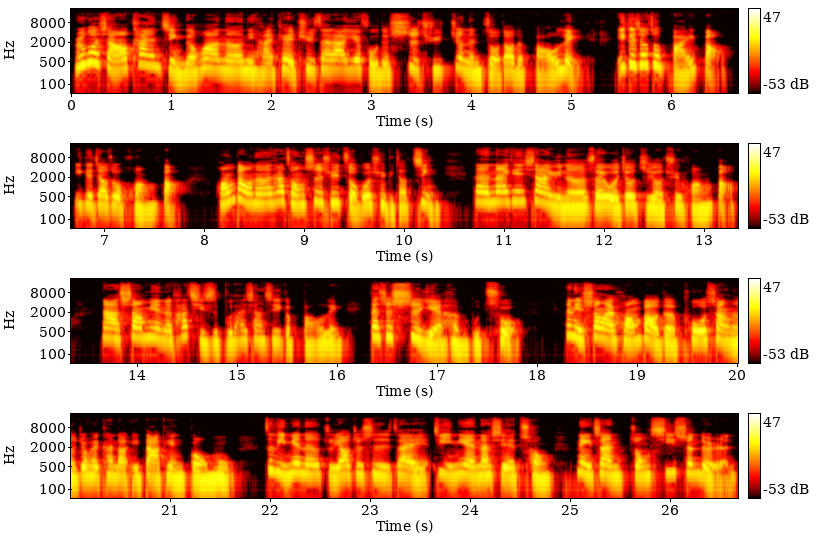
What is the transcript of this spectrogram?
如果想要看景的话呢，你还可以去塞拉耶夫的市区就能走到的堡垒，一个叫做白堡，一个叫做黄堡。黄堡呢，它从市区走过去比较近，但那一天下雨呢，所以我就只有去黄堡。那上面呢，它其实不太像是一个堡垒，但是视野很不错。那你上来黄堡的坡上呢，就会看到一大片公墓，这里面呢，主要就是在纪念那些从内战中牺牲的人。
